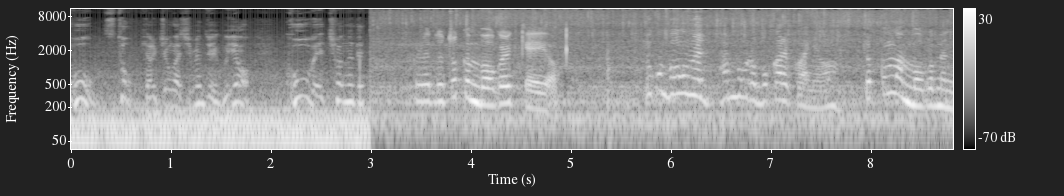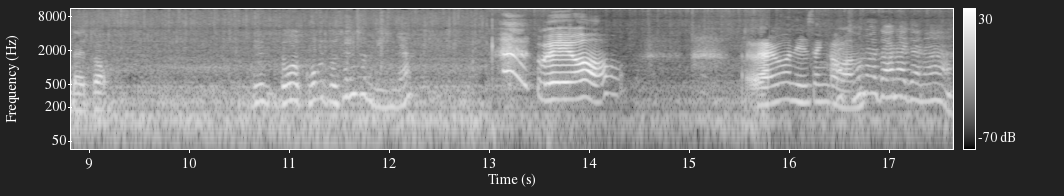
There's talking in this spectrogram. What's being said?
고 스톱 결정하시면 되고요. 고 외쳤는데 그래도 조금 먹을게요. 조금 먹으면 밥 먹으러 못 갈 거 아니야 조금만 먹으면 되죠. 너 거기도 생선도 있냐? 왜요? 왜 할머니 생각 아, 안 전화도 안 하잖아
